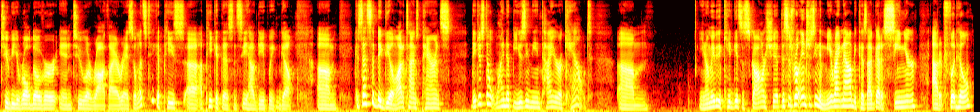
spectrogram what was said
to be rolled over into a Roth IRA. So let's take a piece, uh, a peek at this and see how deep we can go, because um, that's a big deal. A lot of times, parents they just don't wind up using the entire account. Um, you know, maybe the kid gets a scholarship. This is real interesting to me right now because I've got a senior out at Foothill,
